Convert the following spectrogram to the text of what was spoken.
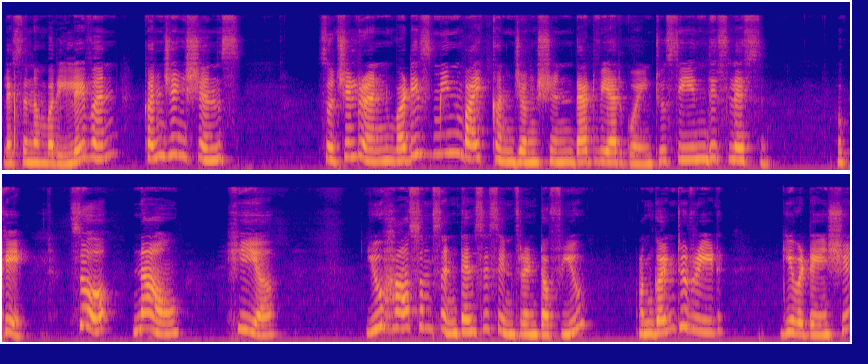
lesson number 11 conjunctions. So children what is mean by conjunction that we are going to see in this lesson. Okay, so now here you have some sentences in front of you. I'm going to read Give attention.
